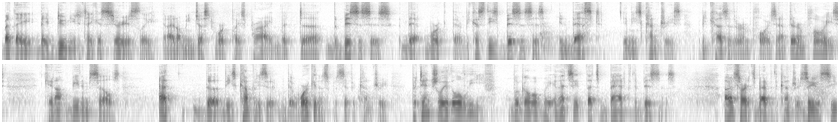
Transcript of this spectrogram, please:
but they, they do need to take us seriously. And I don't mean just workplace pride, but uh, the businesses that work there, because these businesses invest in these countries because of their employees. And if their employees cannot be themselves at the, these companies that, that work in a specific country, potentially they'll leave. They'll go away, and that's it. That's bad for the business. Uh, sorry, it's bad for the country. So you'll see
